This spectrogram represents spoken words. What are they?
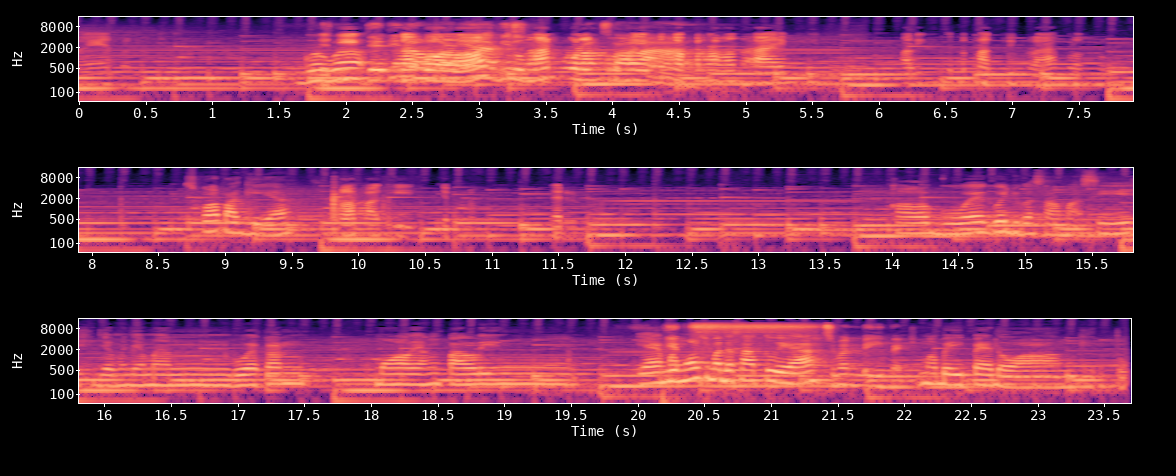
main. Gue Jadi, gue Jadi nggak bolos, cuman pulang pulang ke rumah sekolah. itu nggak pernah on time gitu. Paling maghrib lah pulang ke rumah. sekolah pagi ya. Sekolah pagi jam 6 dari rumah. Kalau gue, gue juga sama sih. Zaman-zaman gue kan mall yang paling ya emang mall cuma ada satu ya. Cuman BIP. Cuma BIP doang gitu.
